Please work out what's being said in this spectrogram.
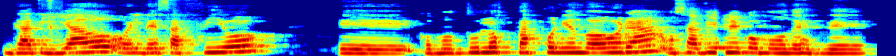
gatillado o el desafío, eh, como tú lo estás poniendo ahora, o sea, viene como desde,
